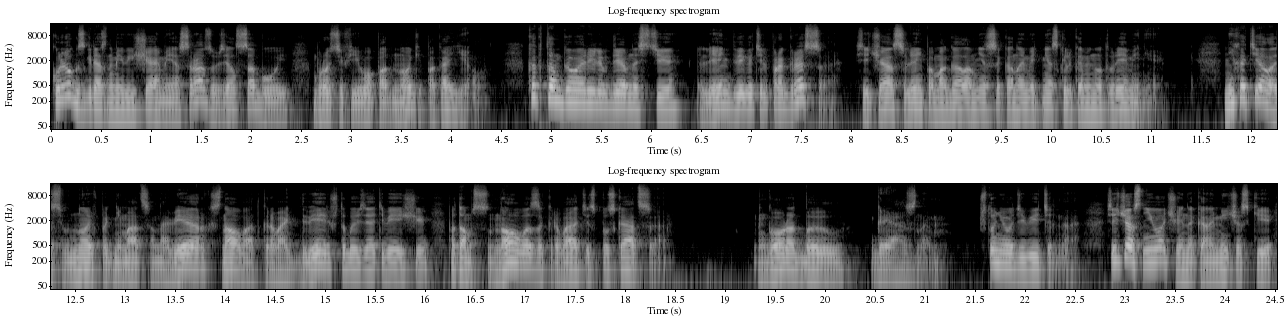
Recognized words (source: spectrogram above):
Кулек с грязными вещами я сразу взял с собой, бросив его под ноги, пока ел. Как там говорили в древности, лень – двигатель прогресса. Сейчас лень помогала мне сэкономить несколько минут времени. Не хотелось вновь подниматься наверх, снова открывать дверь, чтобы взять вещи, потом снова закрывать и спускаться. Город был грязным. Что неудивительно, сейчас не очень экономически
